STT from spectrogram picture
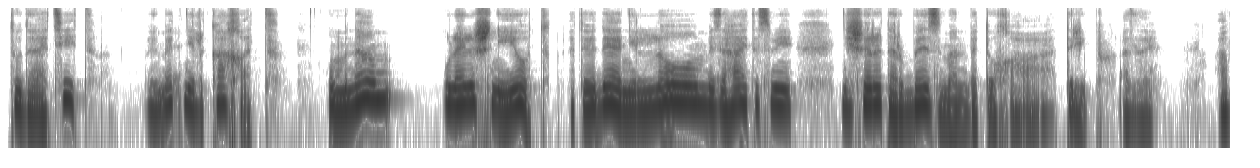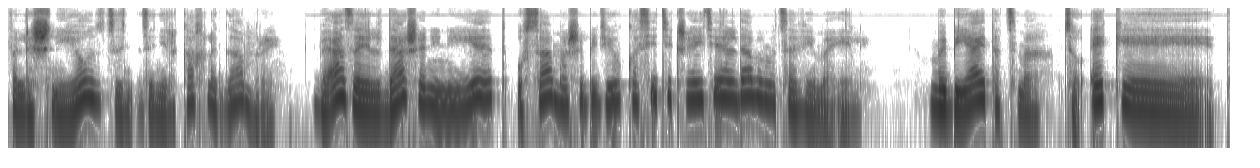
תודעתית, באמת נלקחת. אמנם אולי לשניות. אתה יודע, אני לא מזהה את עצמי נשארת הרבה זמן בתוך הטריפ הזה. אבל לשניות זה, זה נלקח לגמרי. ואז הילדה שאני נהיית עושה מה שבדיוק עשיתי כשהייתי ילדה במצבים האלה. מביעה את עצמה, צועקת,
